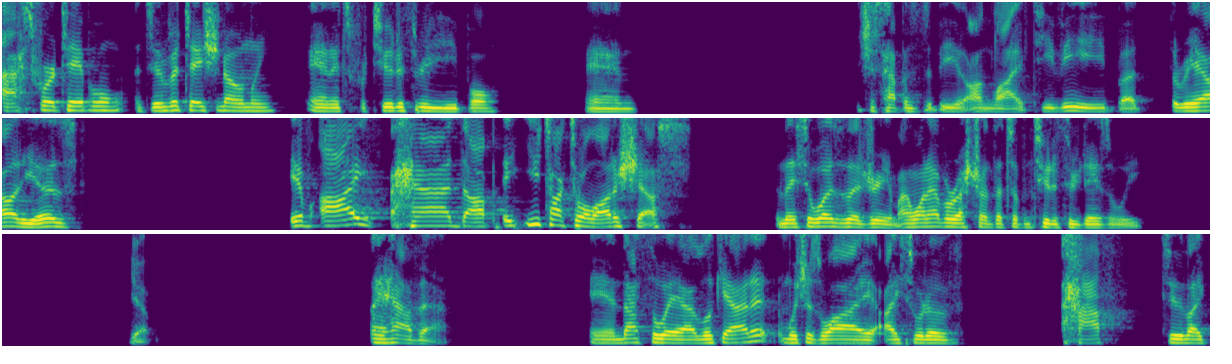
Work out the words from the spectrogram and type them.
ask for a table. It's invitation only and it's for two to three people. And it just happens to be on live TV. But the reality is, if I had the, op- you talk to a lot of chefs and they say, what is their dream? I want to have a restaurant that's open two to three days a week. Yep. I have that. And that's the way I look at it, which is why I sort of have to like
